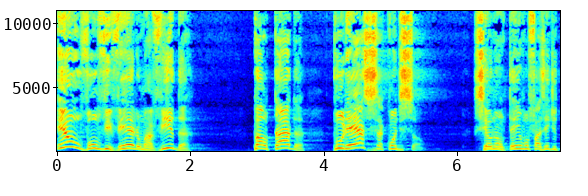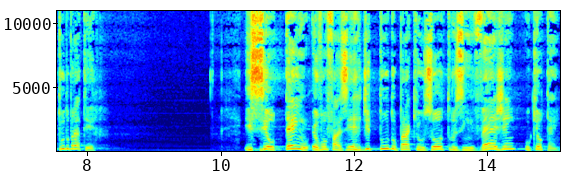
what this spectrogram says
eu vou viver uma vida pautada por essa condição. Se eu não tenho, eu vou fazer de tudo para ter. E se eu tenho, eu vou fazer de tudo para que os outros invejem o que eu tenho.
